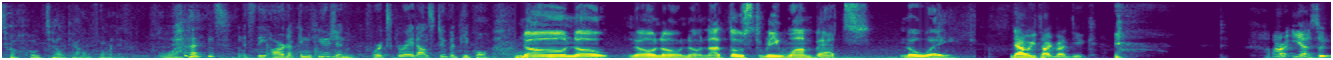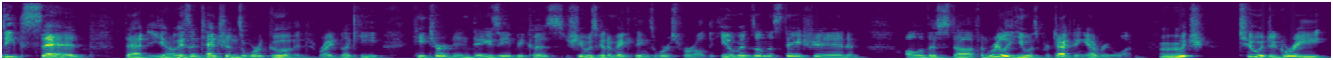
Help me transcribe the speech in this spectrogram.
to Hotel California. What? it's the art of confusion. Works great on stupid people. No, no, no, no, no. Not those three wombats. No way. Now we can talk about Deke. All right, yeah. So Deke said that you know his intentions were good, right? Like he he turned in Daisy because she was going to make things worse for all the humans on the station and all of this stuff, and really he was protecting everyone. Mhm. Which, to a degree,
